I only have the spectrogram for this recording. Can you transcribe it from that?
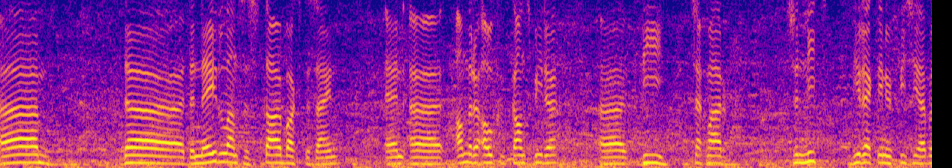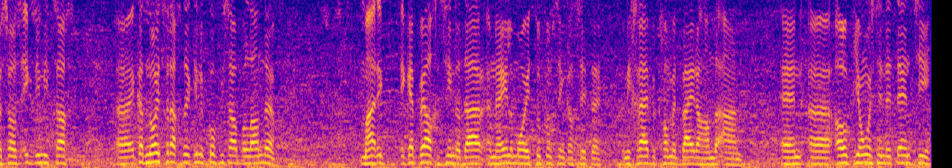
Ehm, de, de Nederlandse Starbucks te zijn. En eh, anderen ook kans bieden eh, die zeg maar ze niet direct in hun visie hebben zoals ik die niet zag. Eh, ik had nooit gedacht dat ik in de koffie zou belanden. Maar ik, ik heb wel gezien dat daar een hele mooie toekomst in kan zitten. En die grijp ik gewoon met beide handen aan. En ook jongens in detentie.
